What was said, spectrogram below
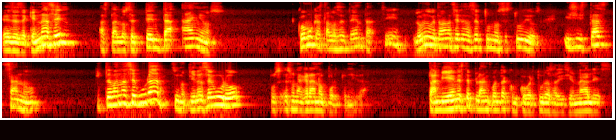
es desde que nacen hasta los 70 años. ¿Cómo que hasta los 70? Sí, lo único que te van a hacer es hacerte unos estudios. Y si estás sano, pues te van a asegurar. Si no tienes seguro, pues es una gran oportunidad. También este plan cuenta con coberturas adicionales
